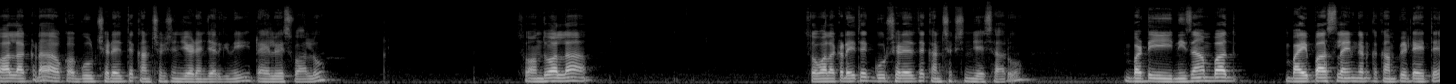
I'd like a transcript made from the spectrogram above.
వాళ్ళు అక్కడ ఒక గూడ్ షెడ్ అయితే కన్స్ట్రక్షన్ చేయడం జరిగింది రైల్వేస్ వాళ్ళు. సో అందువల్ల సో వాళ్ళు అక్కడైతే గూడ్ షెడ్ అయితే కన్స్ట్రక్షన్ చేశారు. బట్ ఈ నిజామాబాద్ బైపాస్ లైన్ కనుక కంప్లీట్ అయితే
